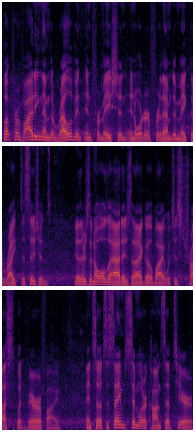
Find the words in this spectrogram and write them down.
but providing them the relevant information in order for them to make the right decisions. You know, there's an old adage that I go by, which is trust but verify. And so it's the same similar concept here.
